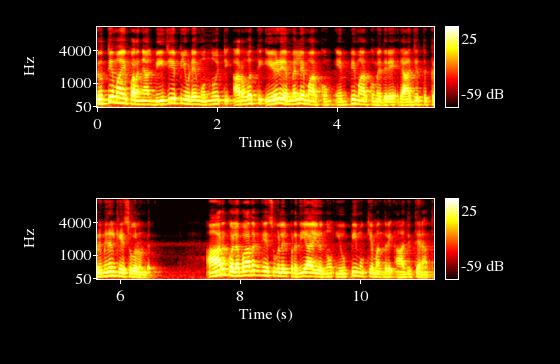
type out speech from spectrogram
കൃത്യമായി പറഞ്ഞാൽ ബി ജെ പിയുടെ മുന്നൂറ്റി അറുപത്തി ഏഴ് എം എൽ എമാർക്കും എം പിമാർക്കുമെതിരെ രാജ്യത്ത് ക്രിമിനൽ കേസുകളുണ്ട്. ആറ് കൊലപാതക കേസുകളിൽ പ്രതിയായിരുന്നു യു പി മുഖ്യമന്ത്രി ആദിത്യനാഥ്.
